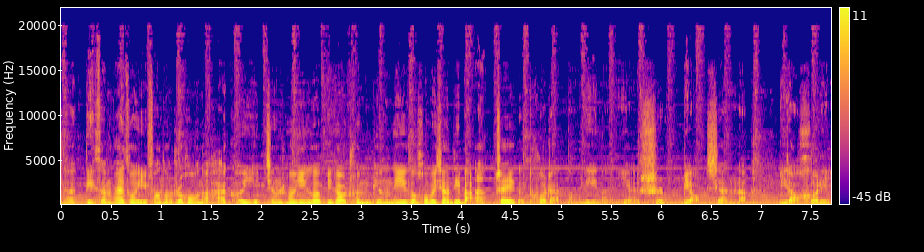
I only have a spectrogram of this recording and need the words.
那第三排座椅放倒之后呢，还可以形成一个比较纯平的一个后备箱地板，这个拓展能力呢也是表现的比较合理。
